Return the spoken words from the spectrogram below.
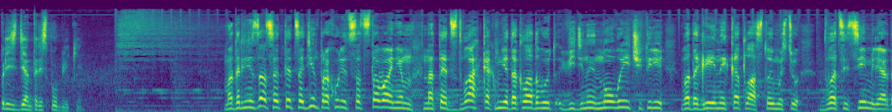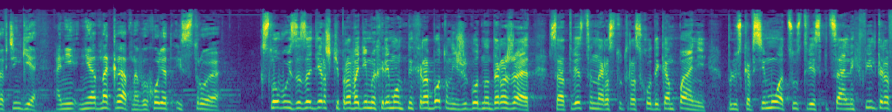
президент республики. Модернизация ТЭЦ-1 проходит с отставанием. На ТЭЦ-2, как мне докладывают, введены новые четыре водогрейные котла стоимостью 27 миллиардов тенге. Они неоднократно выходят из строя. К слову, из-за задержки проводимых ремонтных работ он ежегодно дорожает. Соответственно, растут расходы компаний. Плюс ко всему, отсутствие специальных фильтров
